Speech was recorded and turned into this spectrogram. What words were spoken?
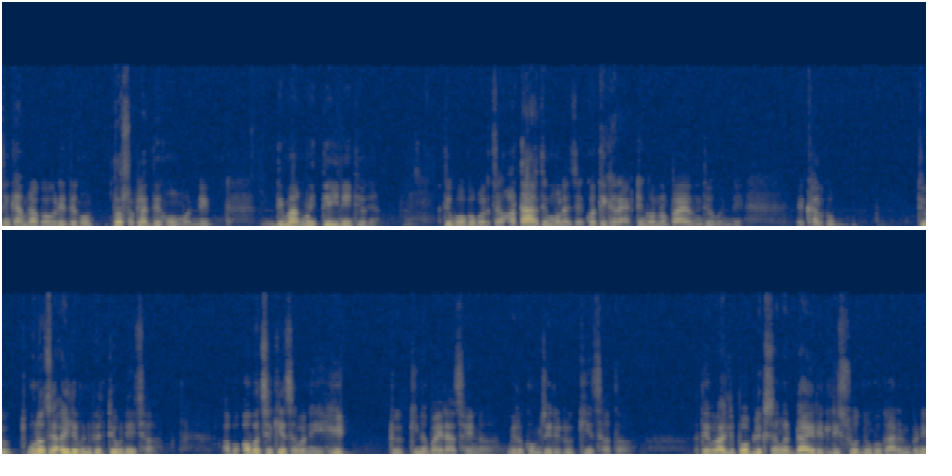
चाहिँ क्यामराको अगाडि देखौँ दर्शकलाई देखौँ भन्ने दिमागमै त्यही नै थियो क्या। त्यो भएको भएर चाहिँ हतार थियो मलाई चाहिँ कतिखेर एक्टिङ गर्न पाए हुन्थ्यो भन्ने एक खालको त्यो हुन चाहिँ अहिले पनि फेरि त्यो नै छ। अब अब चाहिँ के छ भने हिट किन भइरहेको छैन? मेरो कमजोरीहरू के छ त? त्यही भएर अहिले पब्लिकसँग डाइरेक्टली सोध्नुको कारण पनि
